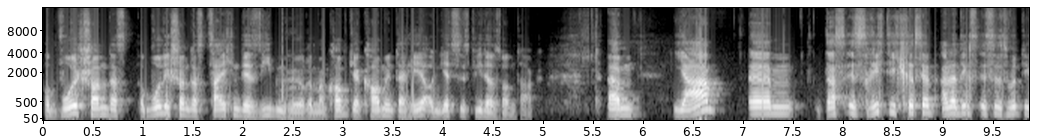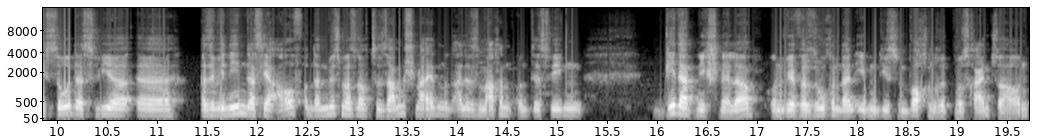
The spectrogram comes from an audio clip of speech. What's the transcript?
obwohl, schon das, obwohl ich schon das Zeichen der Sieben höre. Man kommt ja kaum hinterher und jetzt ist wieder Sonntag. Ähm, ja, ähm, das ist richtig, Christian. Allerdings ist es wirklich so, dass wir, äh, also wir nehmen das ja auf und dann müssen wir es noch zusammenschneiden und alles machen und deswegen geht das nicht schneller und wir versuchen dann eben diesen Wochenrhythmus reinzuhauen.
